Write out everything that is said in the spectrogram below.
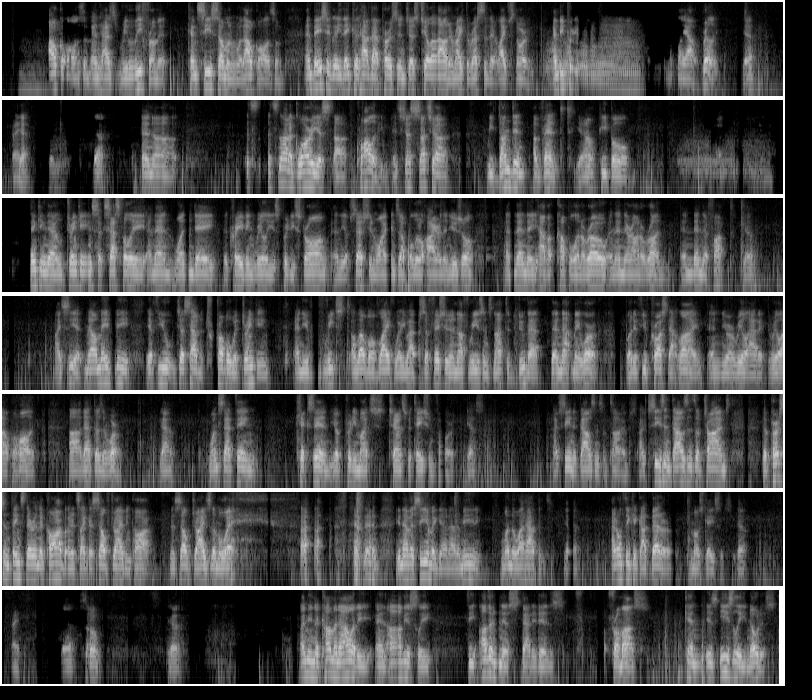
alcoholism and has relief from it can see someone with alcoholism. And basically they could have that person just chill out and write the rest of their life story and be pretty play out really. Yeah. Right. yeah. Yeah. And uh it's it's not a glorious uh, quality. It's just such a redundant event, you know. People thinking they're drinking successfully, and then one day the craving really is pretty strong, and the obsession winds up a little higher than usual, and then they have a couple in a row, and then they're on a run, and then they're fucked. You know. I see it now. Maybe if you just had trouble with drinking and you've reached a level of life where you have sufficient enough reasons not to do that, then that may work. But if you've crossed that line and you're a real addict, a real alcoholic, uh, that doesn't work. Yeah. Once that thing kicks in, you're pretty much transportation for it. Yes. I've seen it thousands of times. I've seasoned thousands of times the person thinks they're in the car, but it's like a self-driving car. The self drives them away, and then you never see them again at a meeting. Wonder what happens. Yeah, I don't think it got better in most cases. Yeah. Right. Yeah. So, yeah. I mean, the commonality and obviously the otherness that it is f- from us can is easily noticed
